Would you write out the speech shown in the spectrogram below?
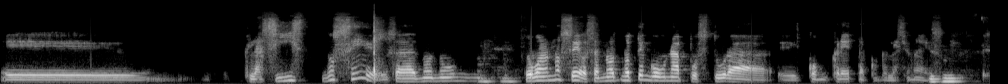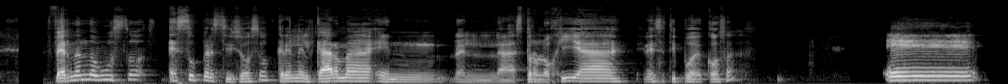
eh, clasista, no sé, o sea, no, no, pero bueno, no sé, o sea, no, tengo una postura eh, concreta con relación a eso. Fernando Busto es supersticioso, cree en el karma, en, la astrología, en ese tipo de cosas. Eh,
